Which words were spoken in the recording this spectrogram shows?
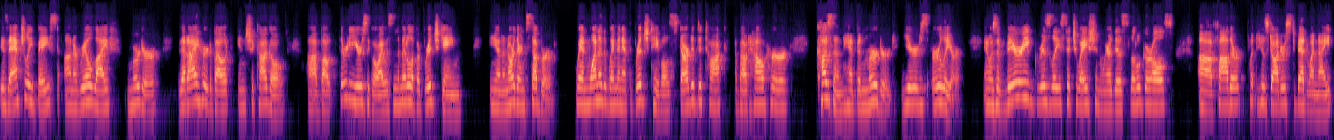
is actually based on a real life murder that I heard about in Chicago uh, about 30 years ago. I was in the middle of a bridge game in a northern suburb when one of the women at the bridge table started to talk about how her cousin had been murdered years earlier. And it was a very grisly situation where this little girl's uh, father put his daughters to bed one night,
